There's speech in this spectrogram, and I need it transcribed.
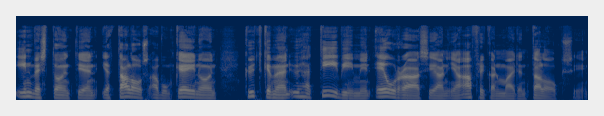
investointien ja talousavun keinoin kytkemään yhä tiiviimmin Euraasian ja Afrikan maiden talouksiin.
